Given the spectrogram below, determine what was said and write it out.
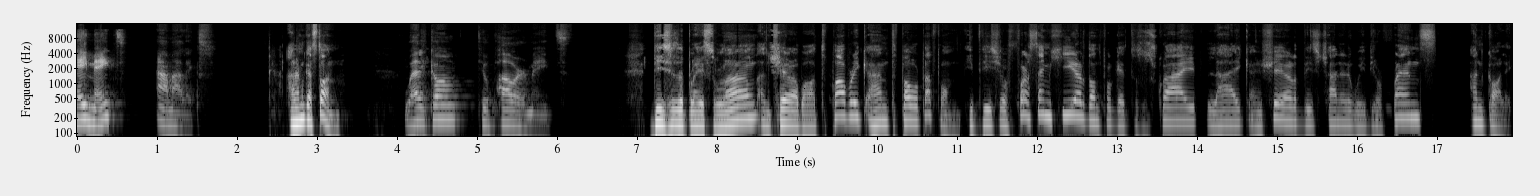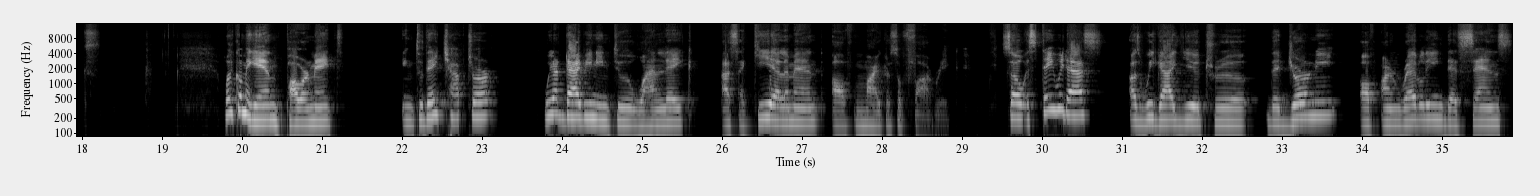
Hey, mate, I'm Alex. And I'm Gaston. Welcome to Power Mates. This is a place to learn and share about Fabric and Power Platform. If this is your first time here, don't forget to subscribe, like, and share this channel with your friends and colleagues. Welcome again, Power Mate. In today's chapter, we are diving into OneLake as a key element of Microsoft Fabric. So stay with us as we guide you through the journey of unraveling the sense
